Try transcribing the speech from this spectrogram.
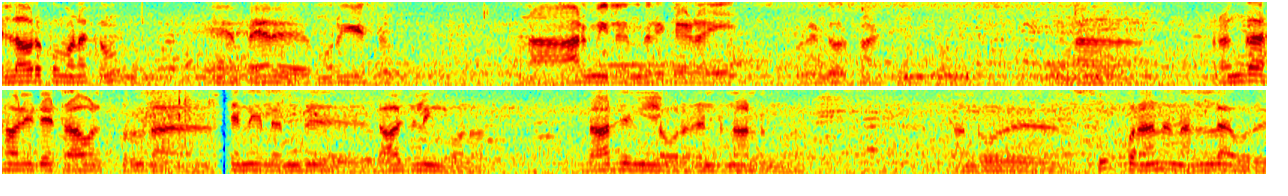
எல்லோருக்கும் வணக்கம். என் பேர் முருகேசன். நான் ஆர்மியிலேருந்து ரிட்டையர்ட் ஆகி ஒரு ரெண்டு வருஷம் ஆச்சு. நான் ரங்கா ஹாலிடே ட்ராவல்ஸ் த்ரூ நான் சென்னையிலேருந்து டார்ஜிலிங் போனோம் டார்ஜிலிங்கில் ஒரு ரெண்டு நாள் இருந்தோம். அங்கே ஒரு சூப்பரான நல்ல ஒரு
